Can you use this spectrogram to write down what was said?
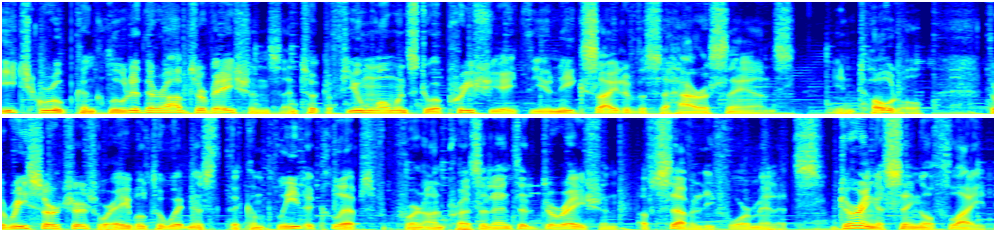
Each group concluded their observations and took a few moments to appreciate the unique sight of the Sahara Sands. In total, the researchers were able to witness the complete eclipse for an unprecedented duration of 74 minutes. During a single flight,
